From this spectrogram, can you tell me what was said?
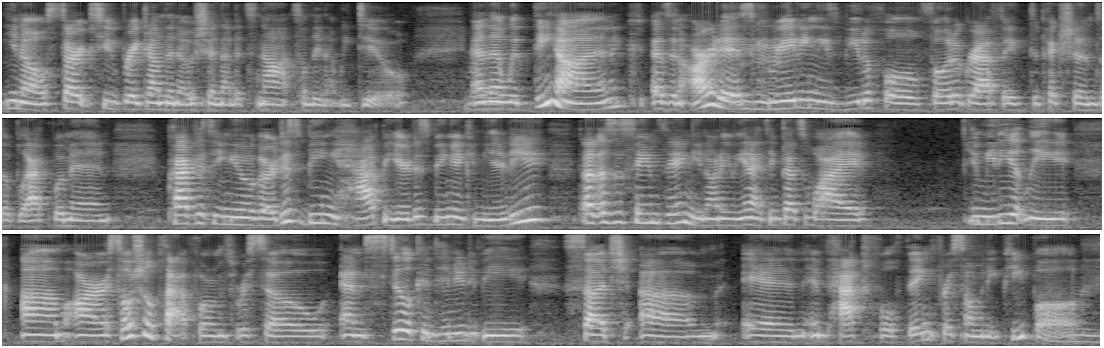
you know, start to break down the notion that it's not something that we do. Right. And then with Deun, as an artist, mm-hmm. creating these beautiful photographic depictions of black women practicing yoga or just being happy or just being in community, that is the same thing, you know what I mean? I think that's why immediately um, our social platforms were so and still continue to be such um, an impactful thing for so many people mm.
